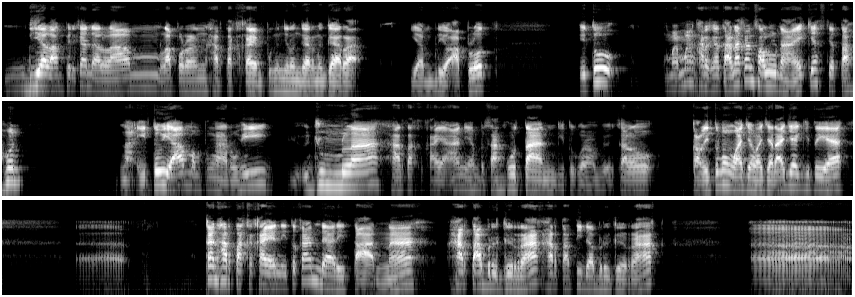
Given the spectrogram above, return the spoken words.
dia lampirkan dalam laporan harta kekayaan penyelenggara negara yang beliau upload. Itu memang harga tanah kan selalu naik ya setiap tahun. Nah itu ya mempengaruhi jumlah harta kekayaan yang bersangkutan gitu kurang lebih. Kalau kalau itu wajar-wajar aja gitu ya. Uh, kan harta kekayaan itu kan dari tanah, harta bergerak, harta tidak bergerak, uh,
